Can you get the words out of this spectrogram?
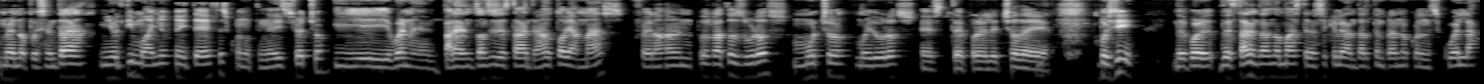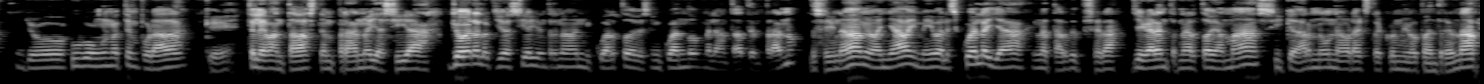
bueno, pues entra mi último año en ITF es cuando tenía 18 y bueno, para entonces estaba entrenando todavía más. Fueron pues ratos duros, mucho, muy duros, este, por el hecho de, pues sí, de, de, estar entrando más, tenerse que levantar temprano con la escuela. Yo hubo una temporada que te levantabas temprano y hacía, yo era lo que yo hacía, yo entrenaba en mi cuarto de vez en cuando, me levantaba temprano, desayunaba, me bañaba y me iba a la escuela y ya en la tarde pues era llegar a entrenar todavía más y quedarme una hora extra conmigo para entrenar.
